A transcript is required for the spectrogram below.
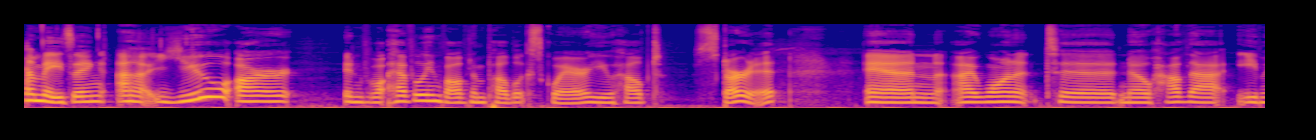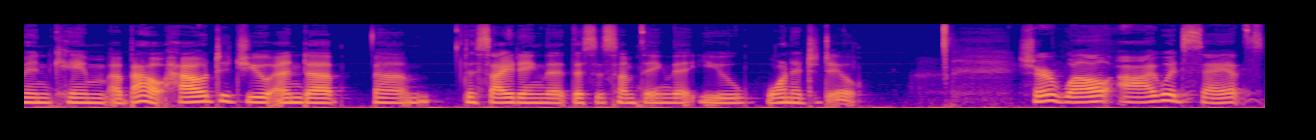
amazing. Uh, you are invo- heavily involved in Public Square. You helped start it. And I wanted to know how that even came about. How did you end up um, deciding that this is something that you wanted to do? Sure. Well, I would say it's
